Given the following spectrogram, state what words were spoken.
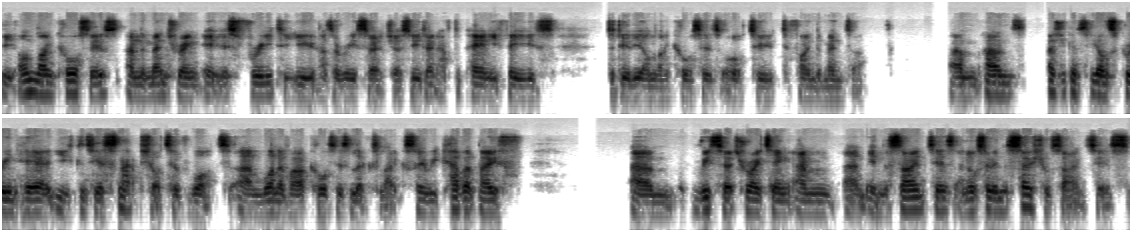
the online courses and the mentoring, it is free to you as a researcher. So you don't have to pay any fees to do the online courses or to, to find a mentor. Um, and as you can see on screen here, you can see a snapshot of what um, one of our courses looks like. So we cover both um, research writing and um, in the sciences and also in the social sciences.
